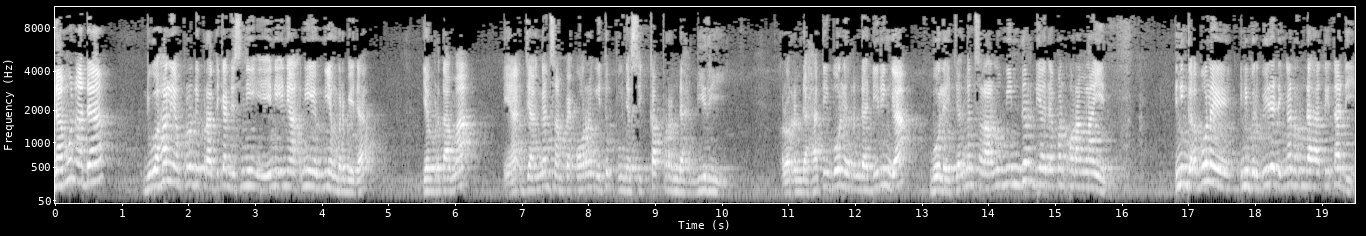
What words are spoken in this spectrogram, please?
Namun ada dua hal yang perlu diperhatikan di sini. Ini ini ini, ini yang berbeda. Yang pertama, Ya, jangan sampai orang itu punya sikap rendah diri. Kalau rendah hati boleh, rendah diri enggak? Boleh. Jangan selalu minder di hadapan orang lain. Ini enggak boleh. Ini berbeda dengan rendah hati tadi.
